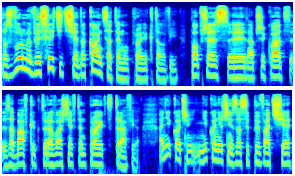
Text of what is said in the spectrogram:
Pozwólmy wysycić się do końca temu projektowi poprzez y, na przykład zabawkę, która właśnie w ten projekt trafia, a niekoniecznie zasypywać się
